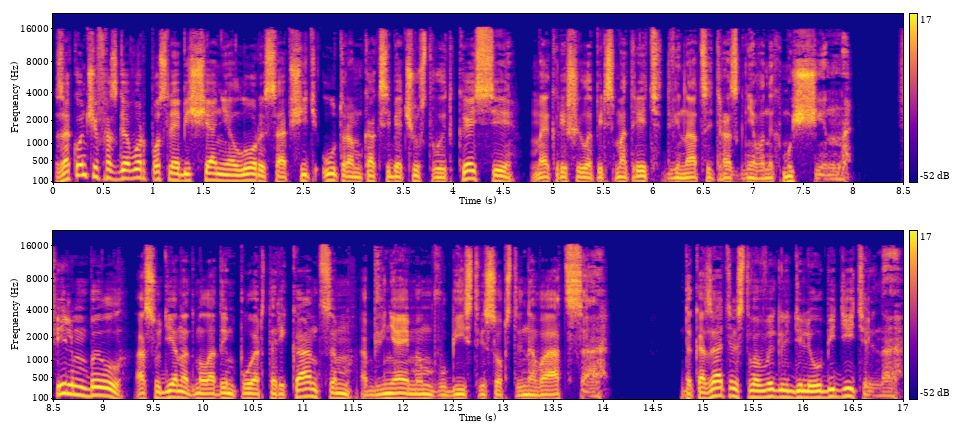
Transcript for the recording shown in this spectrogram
Закончив разговор после обещания Лоры сообщить утром, как себя чувствует Кэсси, Мэг решила пересмотреть «12 разгневанных мужчин». Фильм был о суде над молодым пуэрториканцем, обвиняемым в убийстве собственного отца. Доказательства выглядели убедительно,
